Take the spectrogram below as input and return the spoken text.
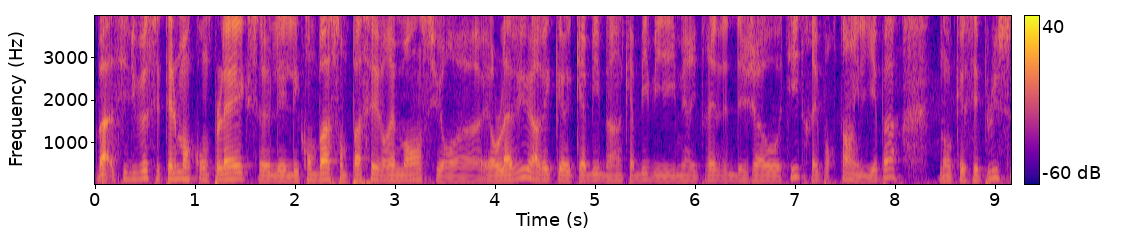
bah, si tu veux, c'est tellement complexe. Les, les, combats sont pas faits vraiment sur. Euh, et on l'a vu avec euh, Khabib. Hein. Khabib, il mériterait déjà au titre et pourtant il y est pas. Donc c'est plus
